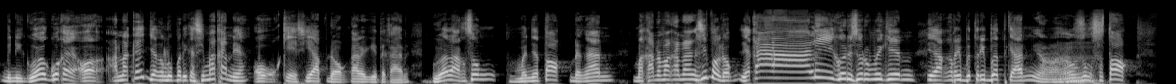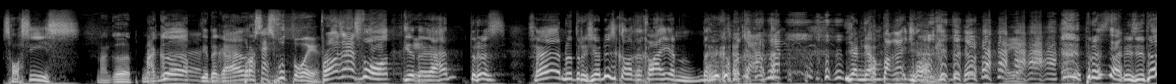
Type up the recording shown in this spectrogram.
bini gue, gue kayak oh anaknya jangan lupa dikasih makan ya. Oh oke siap dong kayak gitu kan. Gue langsung menyetok dengan makanan-makanan yang simpel dong. Ya kali gue disuruh bikin yang ribet-ribet kan, Ya, langsung stok sosis Nugget. nugget gitu kan. Proses food pokoknya. Proses food gitu kan. Terus saya nutrisionis kalau ke klien, tapi kalau ke anak yang gampang aja gitu. Terus habis itu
